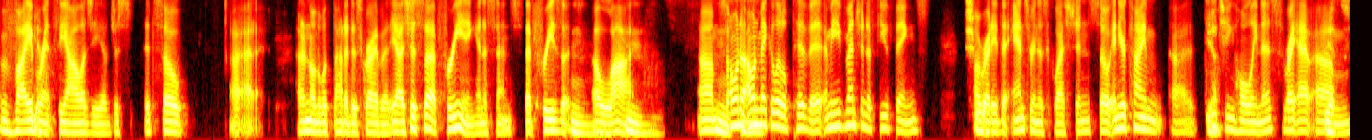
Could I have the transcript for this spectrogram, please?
vibrant yeah. theology of just it's so I, I don't know what, how to describe it yeah it's just uh, freeing in a sense that frees a, mm. a lot mm. Um, so I want to I want to mm-hmm. make a little pivot. I mean, you've mentioned a few things sure. already that answering this question. So in your time uh, teaching yeah. holiness, right at um, yes.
